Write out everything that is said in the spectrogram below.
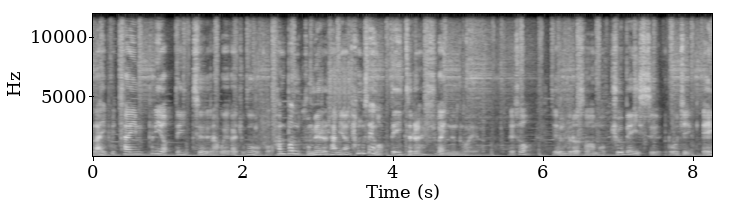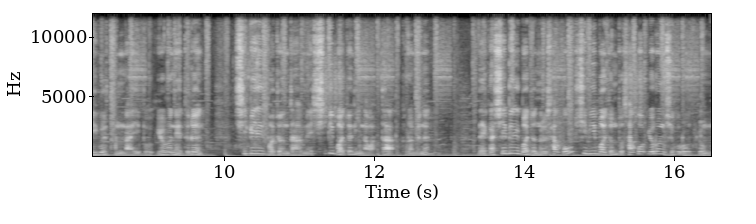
Lifetime Free Update라고 해가지고 뭐 한번 구매를 하면 평생 업데이트를 할 수가 있는 거예요. 그래서 예를 들어서 뭐 큐베이스, 로직, 에이블턴 라이브 이런 애들은 11 버전 다음에 12 버전이 나왔다 그러면은 내가 11 버전을 사고 12 버전도 사고 이런 식으로 좀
